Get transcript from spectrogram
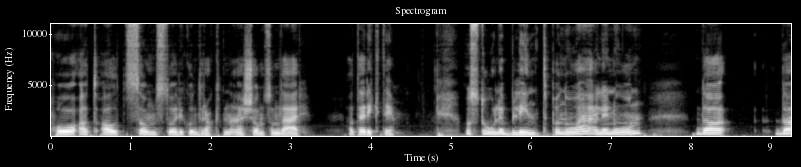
på at alt som står i kontrakten, er sånn som det er. At det er riktig. Å stole blindt på noe eller noen, da, da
